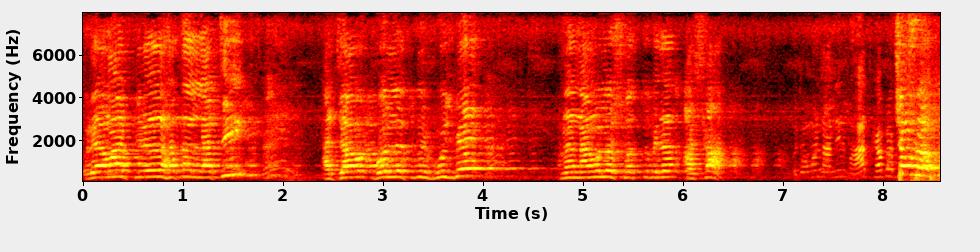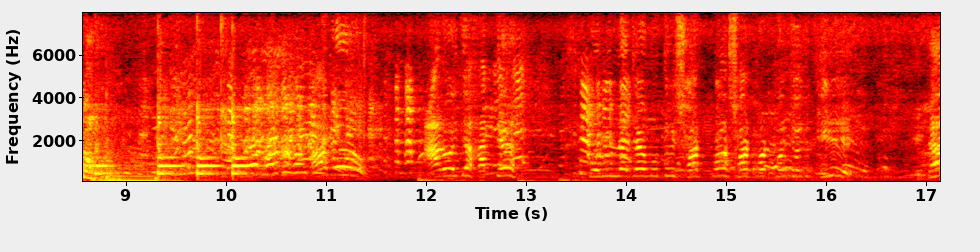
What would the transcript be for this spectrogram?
ওরে আমার পীরের হাতের লাঠি? আর যা বললে তুমি বুঝবে? ওনার নাম হলো আশা। সব রকম খাব। আর ওই যে হাতে গরুর লেজের মতো শর্টপট শর্টপট করছে ওই যে কি? এটা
